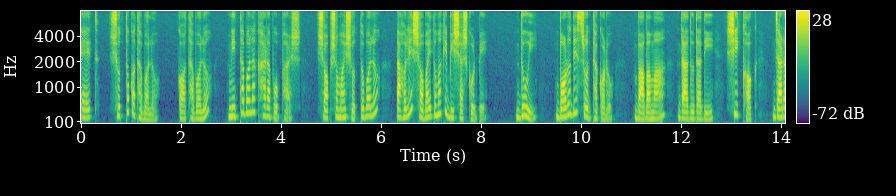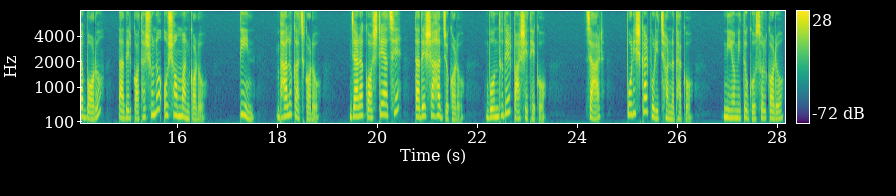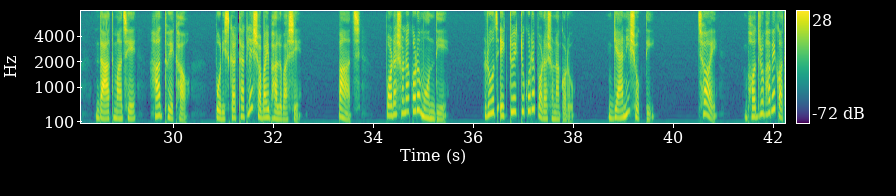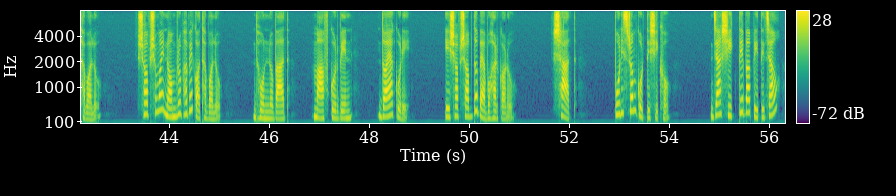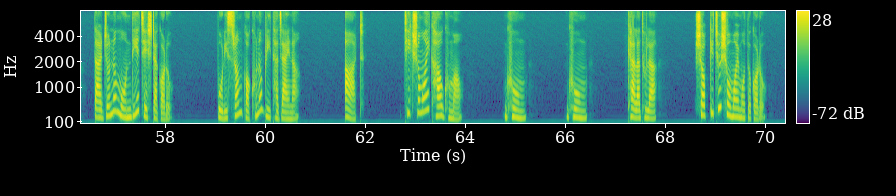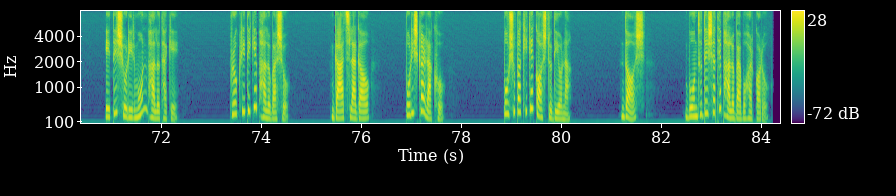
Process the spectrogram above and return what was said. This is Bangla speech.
এত সত্য কথা বলো। কথা বলো, মিথ্যা বলা খারাপ অভ্যাস। সবসময় সত্য বলো, তাহলে সবাই তোমাকে বিশ্বাস করবে। দুই, বড়দের শ্রদ্ধা করো। বাবা মা দাদু দাদি শিক্ষক, যারা বড়, তাদের কথা শুনো ও সম্মান করো। তিন, ভালো কাজ করো। যারা কষ্টে আছে, তাদের সাহায্য করো। বন্ধুদের পাশে থেকো। চার পরিষ্কার পরিচ্ছন্ন থাকো। নিয়মিত গোসল করো, দাঁত মাঝে হাত ধুয়ে খাও। পরিষ্কার থাকলে সবাই ভালোবাসে। পাঁচ, পড়াশোনা করো মন দিয়ে। রোজ একটু একটু করে পড়াশোনা করো। জ্ঞানী শক্তি। ছয়, ভদ্রভাবে কথা বলো। সবসময় নম্রভাবে কথা বলো। ধন্যবাদ, মাফ করবেন, দয়া করে। এসব শব্দ ব্যবহার করো। সাত, পরিশ্রম করতে শেখো। যা শিখতে বা পেতে চাও, তার জন্য মন দিয়ে চেষ্টা করো। পরিশ্রম কখনো বৃথা যায় না। আট, ঠিক সময় খাও, ঘুমাও। ঘুম ঘুম, খেলাধুলা, সবকিছু সময় মতো করো। এতে শরীর মন ভালো থাকে। প্রকৃতিকে ভালোবাসো। গাছ লাগাও, পরিষ্কার রাখো। পশু পাখিকে কষ্ট দিও না। দশ, বন্ধুদের সাথে ভালো ব্যবহার করো।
